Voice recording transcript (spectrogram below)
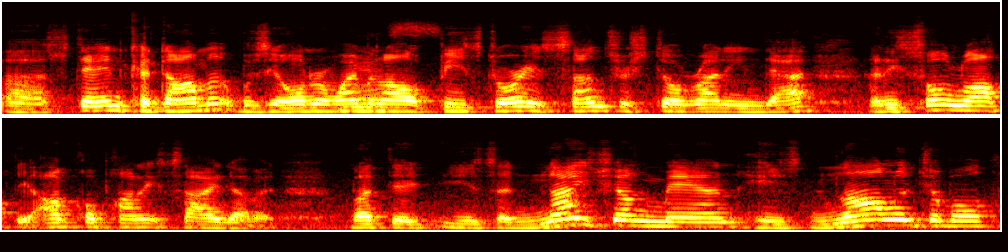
Uh, Stan Kadama was the owner of Wyman Yes. Feed Store. His sons are still running that, and he sold off the aquaponic side of it. But the, he's a nice young man. He's knowledgeable.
